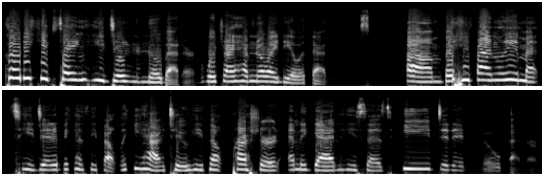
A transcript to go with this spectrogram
Kody keeps saying he didn't know better, which I have no idea what that means. Um, but he finally admits he did it because he felt like he had to. He felt pressured. And again, he says he didn't know better.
